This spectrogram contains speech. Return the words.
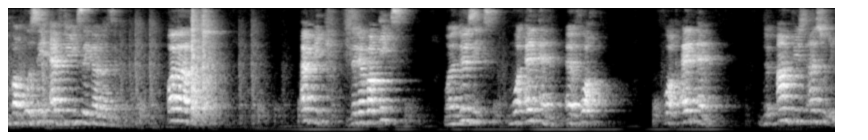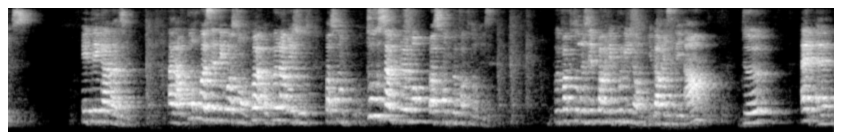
On va poser f de x égale 0. Voilà la fonction. Applique. Vous allez avoir x moins 2x moins ln euh, fois, fois ln de 1 plus 1 sur x est égal à 0. Alors pourquoi cette équation on peut, la résoudre? Parce Tout simplement parce qu'on peut factoriser. On peut factoriser par les polynômes. Il va rester 1, 2, ln.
